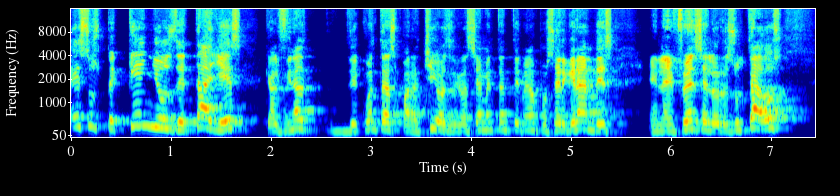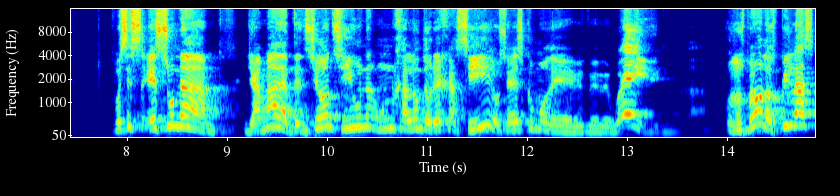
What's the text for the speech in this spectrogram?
esos pequeños detalles que al final de cuentas para Chivas desgraciadamente han terminado por ser grandes en la influencia de los resultados, pues es, una llamada de atención, sí, un jalón de oreja, sí, o sea, es como de, güey, o nos ponemos las pilas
